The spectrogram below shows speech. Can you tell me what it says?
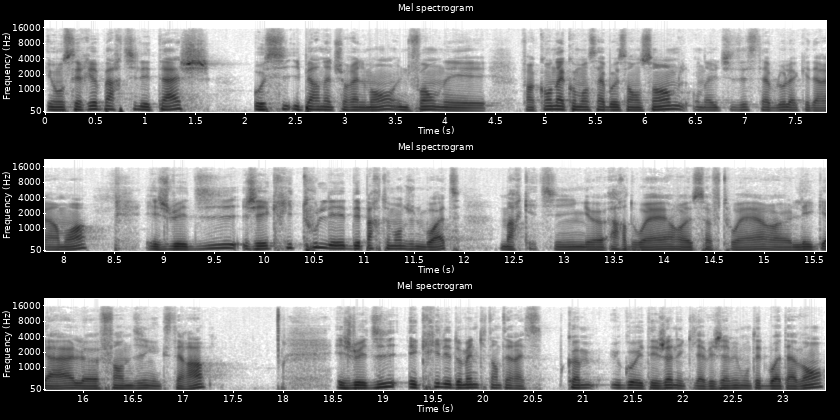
Et on s'est réparti les tâches aussi hyper naturellement. Une fois, on est, enfin, quand on a commencé à bosser ensemble, on a utilisé ce tableau là qui est derrière moi. Et je lui ai dit, j'ai écrit tous les départements d'une boîte. Marketing, euh, hardware, euh, software, euh, légal, funding, etc. Et je lui ai dit, écris les domaines qui t'intéressent comme Hugo était jeune et qu'il avait jamais monté de boîte avant,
